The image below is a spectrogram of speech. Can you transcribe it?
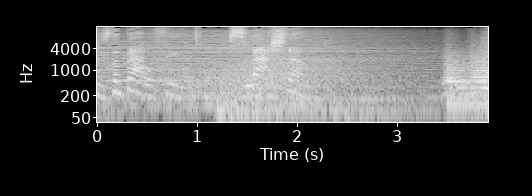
reaches the battlefield. Smash them!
